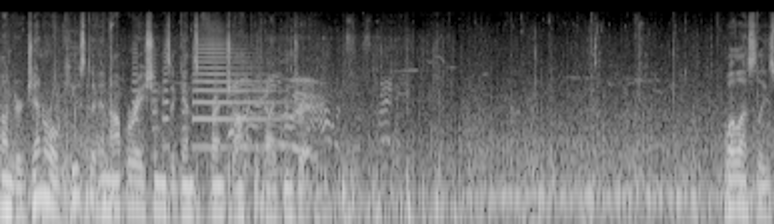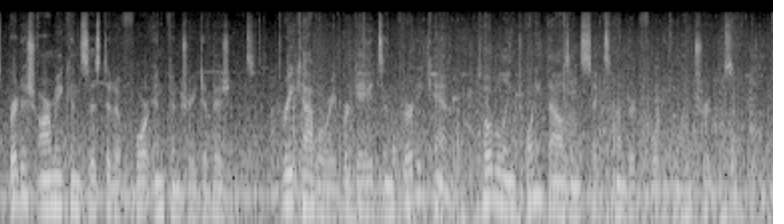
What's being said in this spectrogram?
under General Cuesta in operations against French-occupied Madrid. Wellesley's British army consisted of four infantry divisions, three cavalry brigades, and 30 cannon, totaling 20,641 troops.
